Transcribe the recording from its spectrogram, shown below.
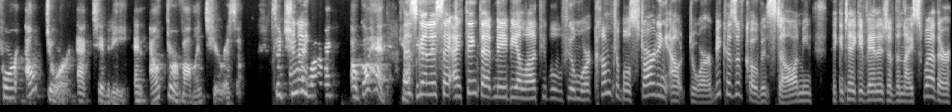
for outdoor activity and outdoor volunteerism. So, Julie, I, what I, oh, go ahead. Cathy. I was going to say, I think that maybe a lot of people will feel more comfortable starting outdoor because of COVID still. I mean, they can take advantage of the nice weather.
